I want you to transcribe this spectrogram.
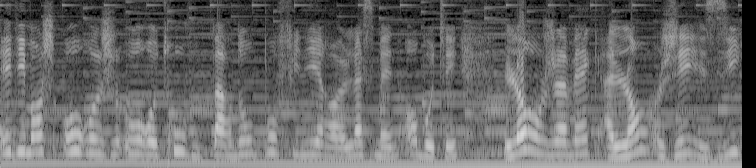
Et dimanche, on, retrouve, pardon, pour finir euh, la semaine en beauté, l'ange avec l'angésique.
